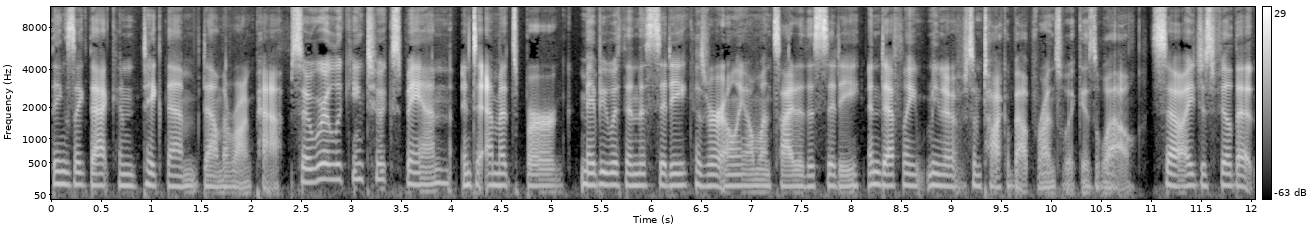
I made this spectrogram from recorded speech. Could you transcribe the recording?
things like that can take them down the wrong path. So we're looking to expand into Emmitsburg, maybe within the city because we're only on one side of the city, and definitely, you know, some talk about Brunswick as well. So I just feel that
